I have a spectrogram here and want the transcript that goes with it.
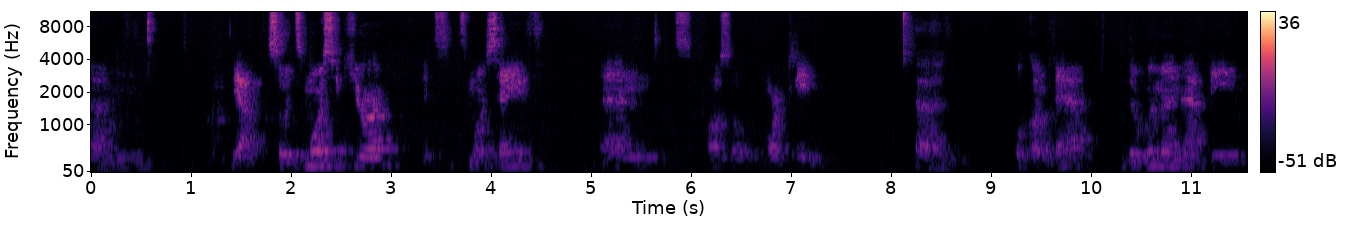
Um, yeah, so it's more secure, it's, it's more safe, and it's also more clean. Uh, au contraire, the women have been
